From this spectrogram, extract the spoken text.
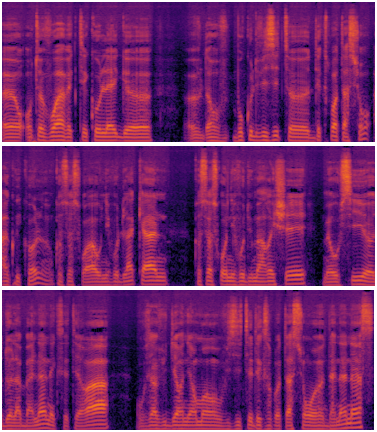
Euh, on te voit avec tes collègues euh, euh, dans beaucoup de visites d'exploitation agricole, que ce soit au niveau de la canne, que ce soit au niveau du maraîcher, mais aussi de la banane, etc. On vous a vu dernièrement visiter des exploitations d'ananas.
